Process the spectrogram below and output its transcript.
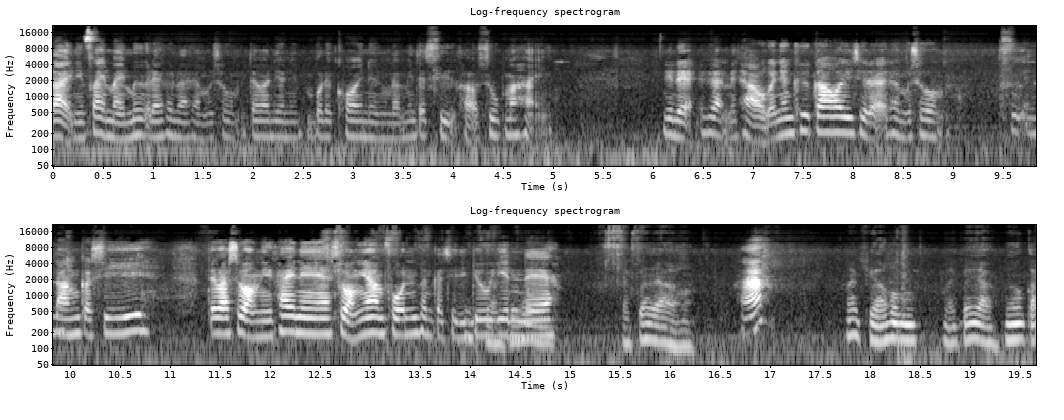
ได้นี่ไฟไหม้มือได้เพิ่นว่าท่านผู้ชม แต่ว่าเดี๋ยวนี้บ่ได้คอยหนึ่งแล้วมีแต่ซื้อเขาวสุกมาให้นี่แหละเพื่อนไม่เฒ่ากันยังคือเก่าอยู่สิแหละท่านผู้ชมฝืนหลังก็สีแต่ว่าช่วงนี้ไข่แน่ช่วงยามฝนเพิ่นก็สิอยู่เย็นแดแต่ก็ยาวฮะไม่เชื่อผมมันก็ยาวน้องก็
